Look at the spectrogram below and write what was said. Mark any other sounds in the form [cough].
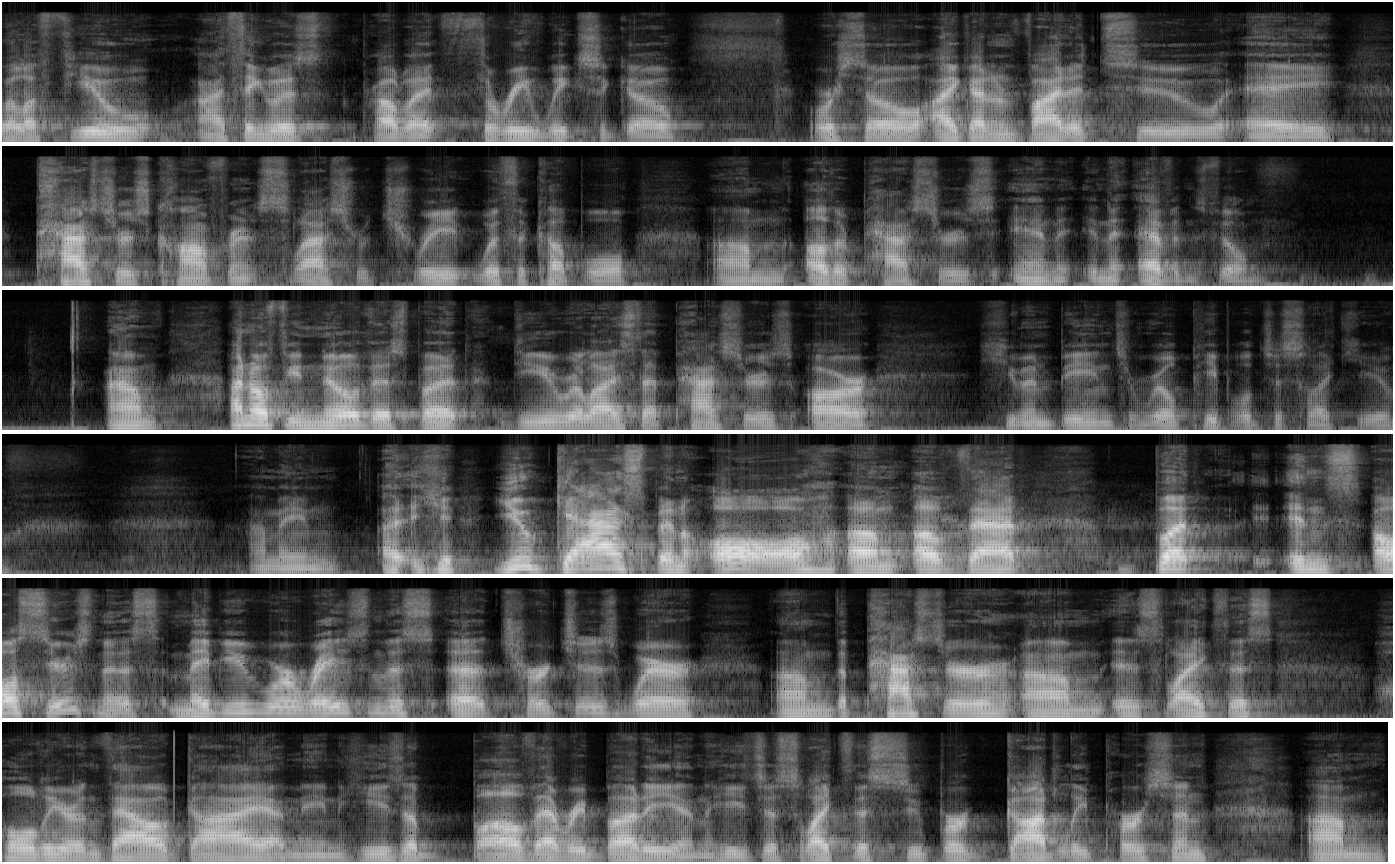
Well, a few, I think it was probably three weeks ago or so, I got invited to a pastors' conference slash retreat with a couple um, other pastors in, in Evansville. Um, I don't know if you know this, but do you realize that pastors are human beings and real people just like you? I mean, uh, you, you, gasp in awe um, of that, but in all seriousness, maybe you were raised in this uh, churches where um, the pastor um, is like this holier than thou guy. I mean, he's above everybody and he's just like this super godly person. Um,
